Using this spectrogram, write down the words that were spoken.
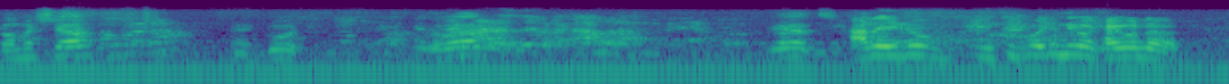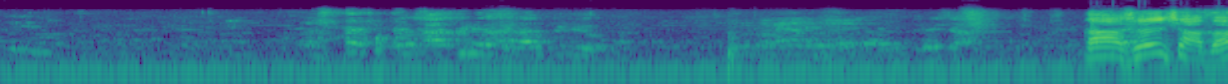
সমস্যা? হ্যাঁ গুড আরে একটু উঁচু করে নিব খাইব না। হ্যাঁ সেই সাদা।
